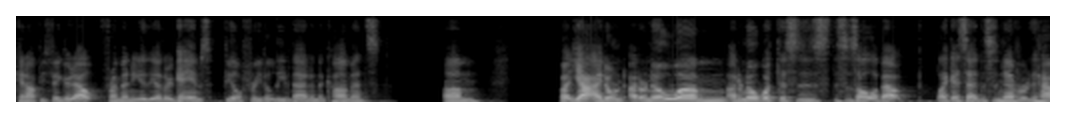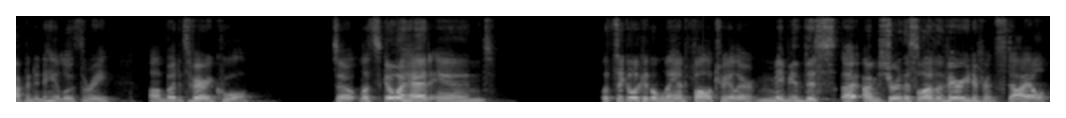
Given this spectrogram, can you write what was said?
cannot be figured out from any of the other games, feel free to leave that in the comments. Um, but yeah, I don't, I don't know, um, I don't know what this is, this is all about. Like I said, this has never happened in Halo 3, um, but it's very cool. So let's go ahead and let's take a look at the Landfall trailer. Maybe this, I, I'm sure this will have a very different style.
